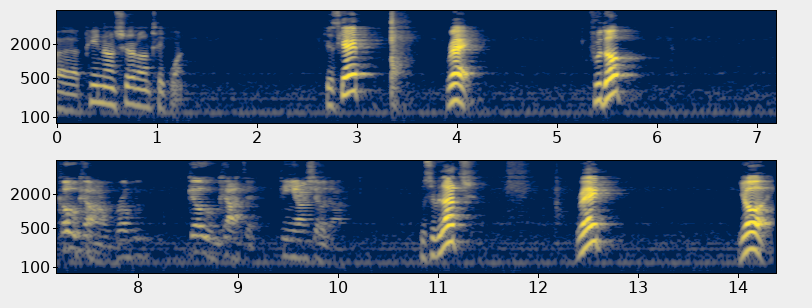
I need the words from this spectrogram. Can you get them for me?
Uh, Pinan Shodan, take one. Escape. Ray. Food up. Kokan, Roku, Go Kata, Pinan Shodan. Musi Village. Ray. Yoy.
